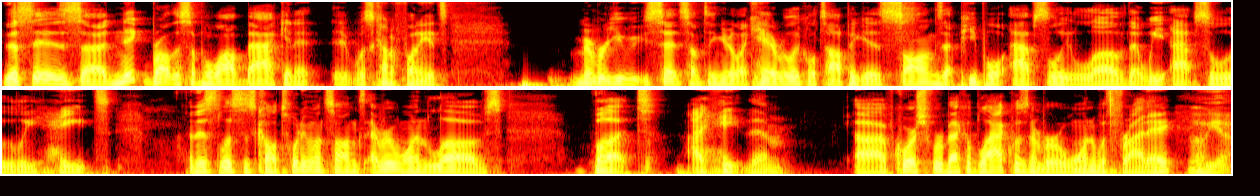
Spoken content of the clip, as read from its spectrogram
This is uh, Nick brought this up a while back, and it it was kind of funny. It's remember you said something. You're like, "Hey, a really cool topic is songs that people absolutely love that we absolutely hate." And this list is called 21 songs everyone loves, but I hate them. Uh, of course, Rebecca Black was number one with Friday. Oh yeah,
